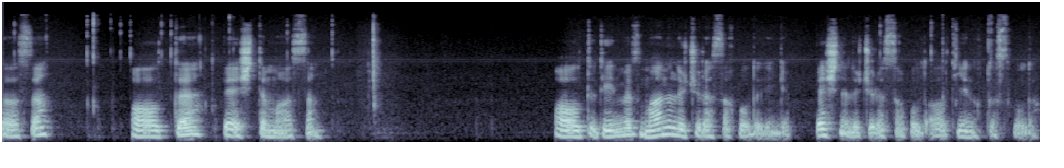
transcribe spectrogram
Bo'lsa 6 5 demasan 6 дейміз маны эле болды деген дегенге бешини эле болды болду алты е нуктасы болду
